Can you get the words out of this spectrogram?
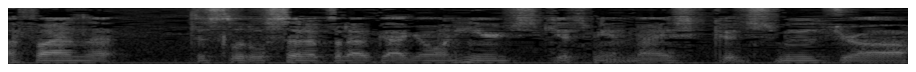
I find that this little setup that I've got going here just gets me a nice, good, smooth draw.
